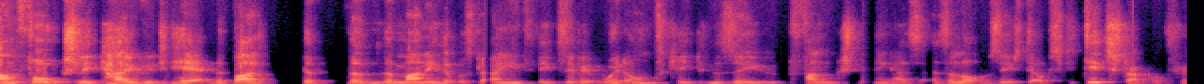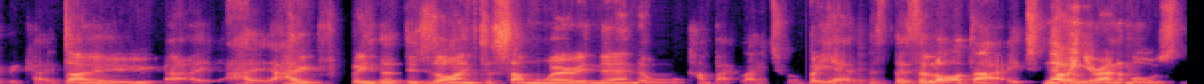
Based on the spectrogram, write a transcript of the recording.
Unfortunately, COVID hit. The, the, the, the money that was going into the exhibit went on to keeping the zoo functioning, as, as a lot of zoos did, obviously did struggle through COVID. So uh, hopefully the designs are somewhere in there, and they'll all come back later on. But yeah, there's, there's a lot of that. It's knowing your animals,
